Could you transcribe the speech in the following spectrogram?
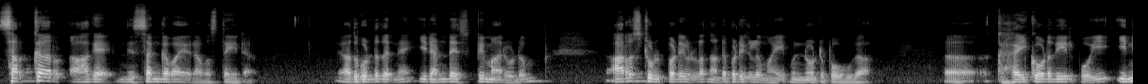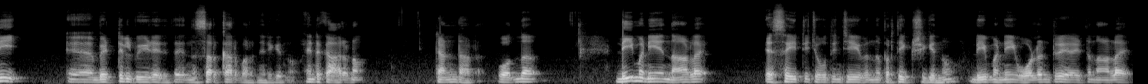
സർക്കാർ ആകെ നിസ്സംഗമായ ഒരവസ്ഥയിലാണ്. അതുകൊണ്ട് തന്നെ ഈ രണ്ട് എസ് പിമാരോടും അറസ്റ്റ് ഉൾപ്പെടെയുള്ള നടപടികളുമായി മുന്നോട്ട് പോവുക. ഹൈക്കോടതിയിൽ പോയി ഇനി വെട്ടിൽ വീഴരുത് എന്ന് സർക്കാർ പറഞ്ഞിരിക്കുന്നു. അതിന്റെ കാരണം രണ്ടാണ്. ഒന്ന് ഡി മണിയെ നാളെ എസ് ഐ ടി ചോദ്യം ചെയ്യുമെന്ന് പ്രതീക്ഷിക്കുന്നു. ഡി മണി വോളണ്ടറി ആയിട്ട് നാളെ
